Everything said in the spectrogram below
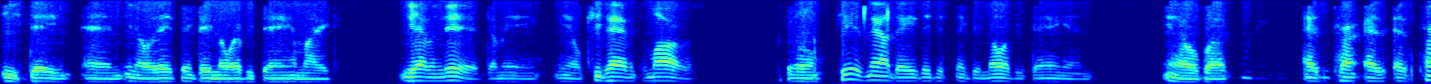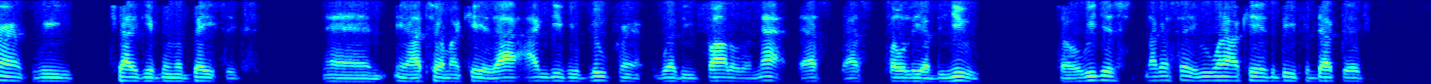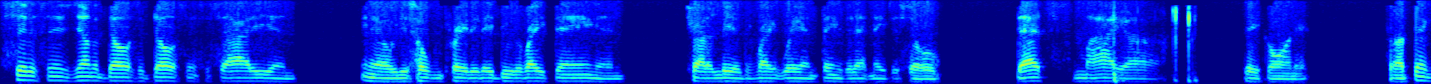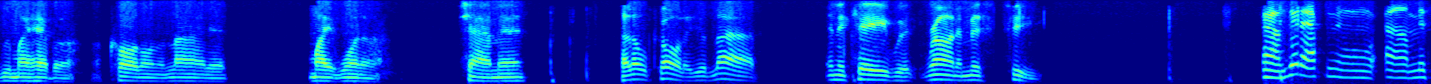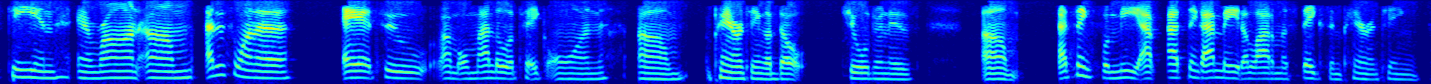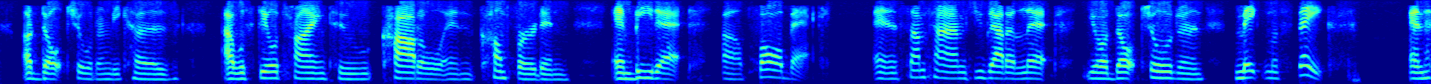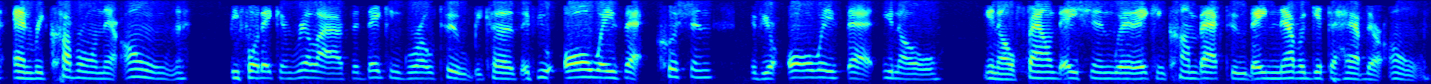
each day and, you know, they think they know everything. I'm like, you haven't lived. I mean, you know, keep having tomorrows. So kids nowadays, they just think they know everything, and you know, but as per, as as parents, we try to give them the basics. And you know, I tell my kids, I, I can give you the blueprint, whether you follow it or not. That's that's totally up to you. So we just, like I say, we want our kids to be productive citizens, young adults, adults in society, and you know, we just hope and pray that they do the right thing and try to live the right way and things of that nature. So that's my uh take on it. So I think we might have a, a call on the line that might want to chime in. Hello, caller. You're live in the cave with Ron and Miss T. Um, good afternoon, um, Miss T and, and Ron. Um, I just want to add to um, or my little take on um, parenting adult children is um, I think for me, I, I think I made a lot of mistakes in parenting adult children because I was still trying to coddle and comfort and and be that uh, fallback. And sometimes you got to let your adult children make mistakes and and recover on their own before they can realize that they can grow too. Because if you always that cushion, if you're always that, you know, you know, foundation where they can come back to, they never get to have their own.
